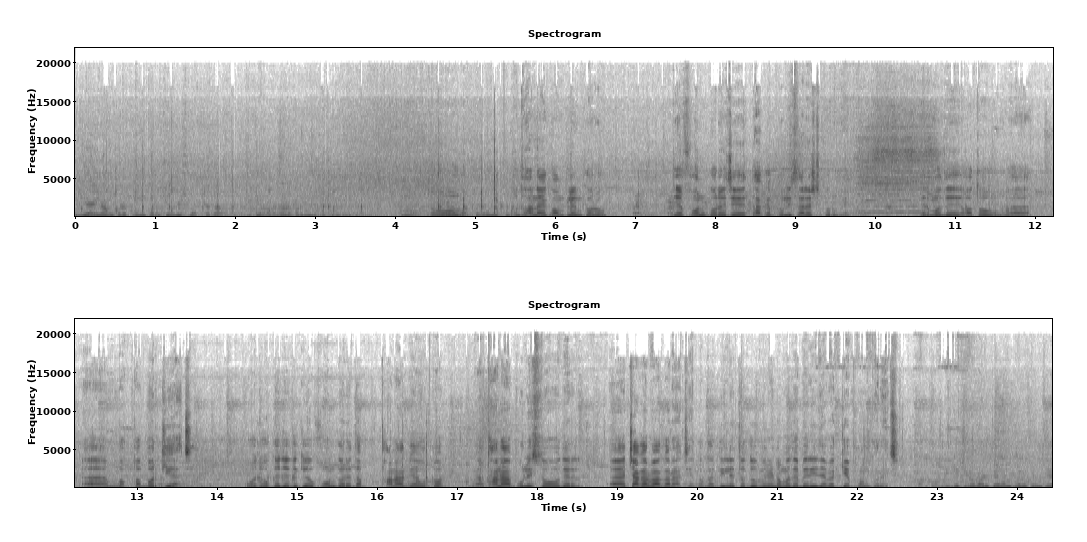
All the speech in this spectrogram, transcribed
সিবিআই নাম করে ফোন করে চল্লিশ লাখ টাকা দিতে হবে নাহলে পরে মেয়েকে তুলে নিয়ে। তো থানায় কমপ্লেন করো যে ফোন করেছে তাকে পুলিশ অ্যারেস্ট করবে। এর মধ্যে অত বক্তব্যর কি আছে? ও ওকে যদি কেউ ফোন করে তা থানাকে ও তো থানা পুলিশ তো ওদের চাকার বাকার আছে। তোকে দিলে তো দু মিনিটের মধ্যে বেরিয়ে যাবে কে ফোন করেছে। পার্থভূমি গেছিল বাড়িতে এবং বলেছেন যে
